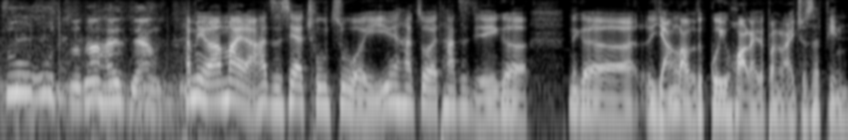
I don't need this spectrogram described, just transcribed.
租屋子呢，还是怎样？他没有要卖啦，他只是现在出租而已，因为他作为他自己的一个那个养老的规划来的，本来就是 fin。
